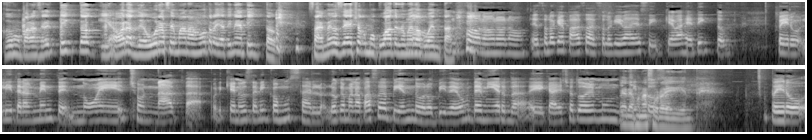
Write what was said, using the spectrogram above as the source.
como para hacer TikTok y ahora de una semana a otra ya tiene TikTok. O sea, me ha hecho como cuatro y no me he dado cuenta. No, no, no, no. Eso es lo que pasa, eso es lo que iba a decir. Que bajé TikTok pero literalmente no he hecho nada porque no sé ni cómo usarlo. Lo que me la paso es viendo los videos de mierda eh, que ha hecho todo el mundo. Eres una sobreviviente. Pero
